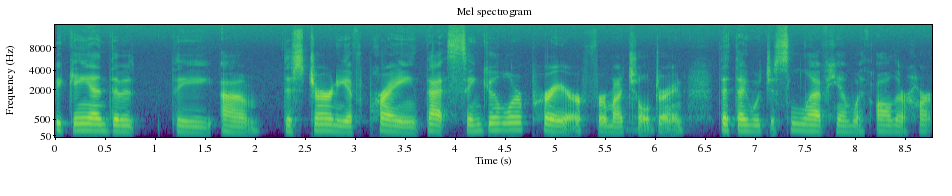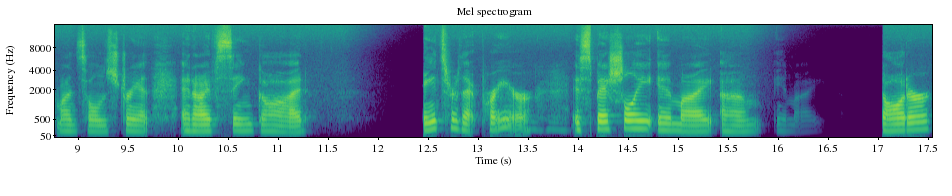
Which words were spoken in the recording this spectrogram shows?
began the the um, this journey of praying that singular prayer for my children that they would just love Him with all their heart, mind, soul, and strength. And I've seen God answer that prayer, especially in my um, in my daughter.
